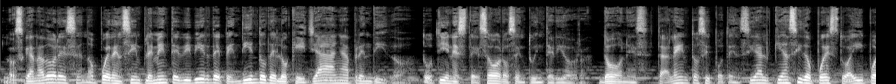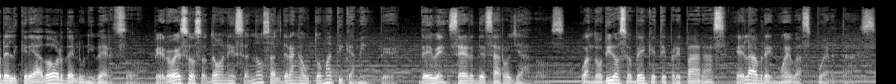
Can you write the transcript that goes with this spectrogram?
Los ganadores no pueden simplemente vivir dependiendo de lo que ya han aprendido. Tú tienes tesoros en tu interior, dones, talentos y potencial que han sido puestos ahí por el creador del universo. Pero esos dones no saldrán automáticamente, deben ser desarrollados. Cuando Dios ve que te preparas, Él abre nuevas puertas.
